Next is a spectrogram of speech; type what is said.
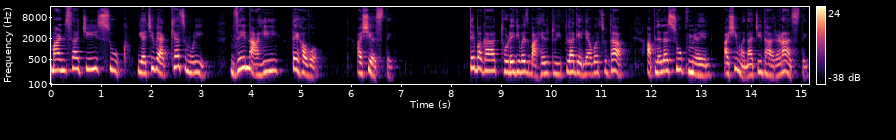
माणसाची सुख याची व्याख्याच मुळी जे नाही ते हवं अशी असते. ते बघा थोडे दिवस बाहेर ट्रिपला गेल्यावर सुद्धा आपल्याला सुख मिळेल अशी मनाची धारणा असते.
